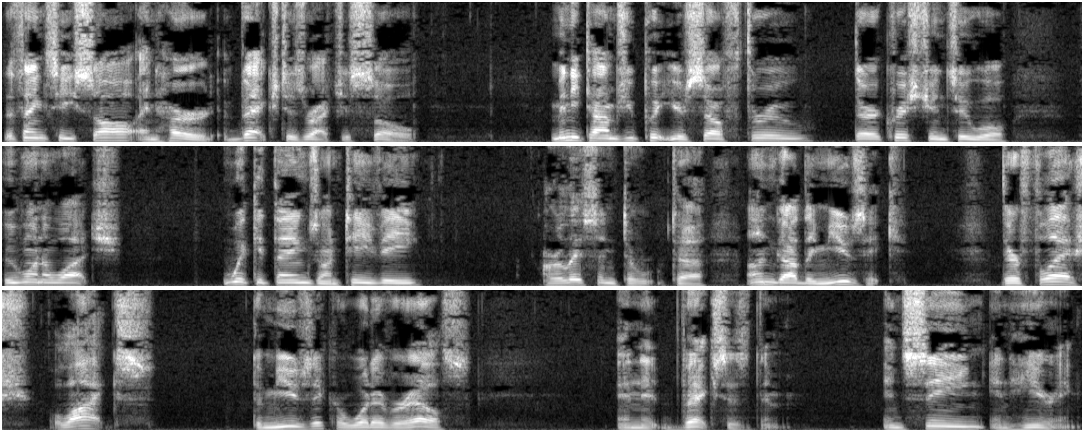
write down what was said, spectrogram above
the things he saw and heard vexed his righteous soul. Many times you put yourself through. There are Christians who will, who want to watch wicked things on TV, or listen to to ungodly music. Their flesh likes the music or whatever else, and it vexes them in seeing and hearing.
